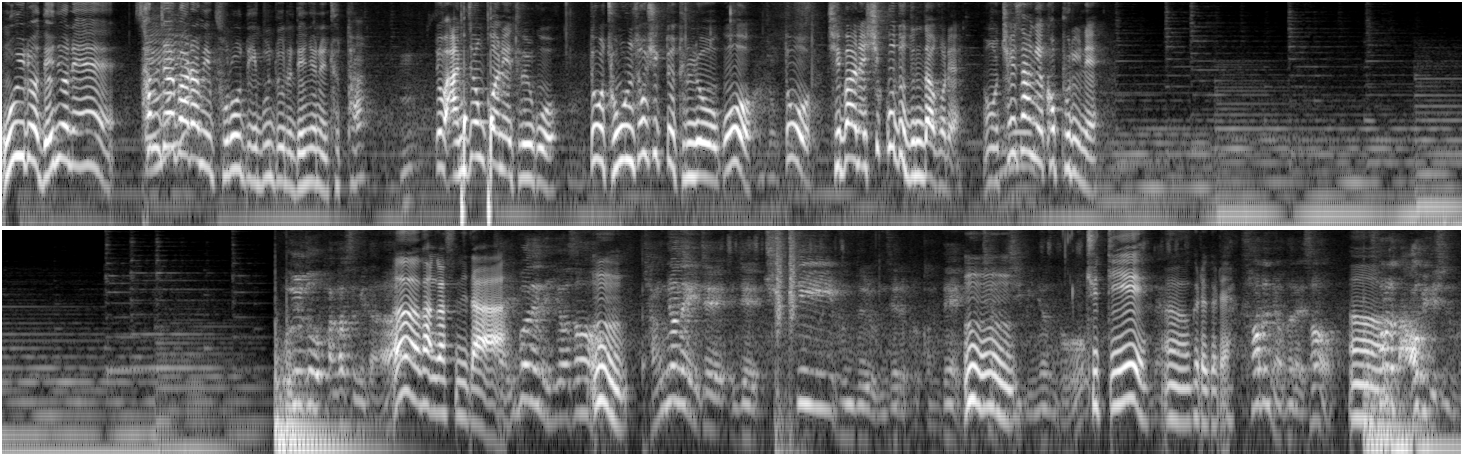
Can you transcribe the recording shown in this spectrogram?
오히려 내년에 삼재 바람이 불어도 이분들은 내년에 좋다. 좀 안정권에 들고 또 좋은 소식도 들려오고 또 집안에 식구도 는다 그래. 어, 최상의 커플이네. 오늘도 반갑습니다. 어 반갑습니다. 자, 이번에는 이어서 음. 작년에 이제 이제 GT 분들 운세를 볼 건데 음, 음. 2022년도 쥐띠. 어 그래 그래. 38에서 어. 39이 되시는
